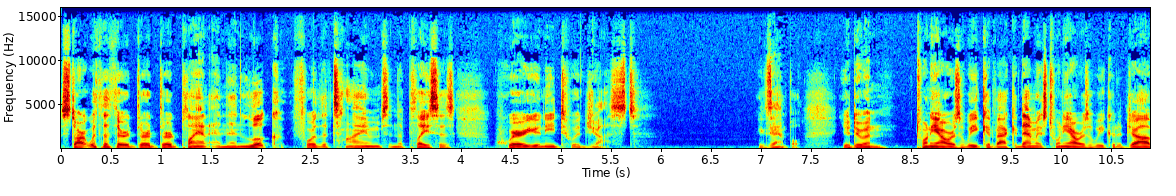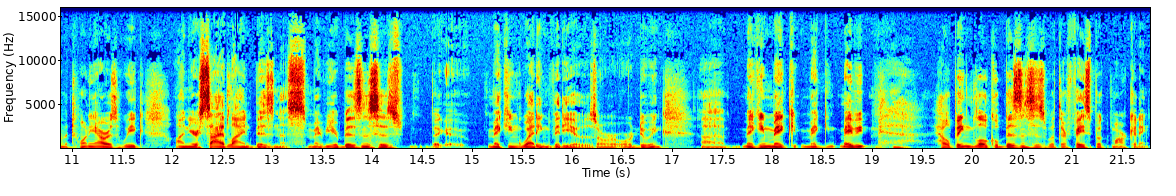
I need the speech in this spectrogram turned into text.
Start with the third, third, third plan and then look for the times and the places where you need to adjust. Example, you're doing 20 hours a week of academics, 20 hours a week at a job, 20 hours a week on your sideline business. Maybe your business is uh, making wedding videos or, or doing, uh, making, make, making, maybe helping local businesses with their Facebook marketing.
